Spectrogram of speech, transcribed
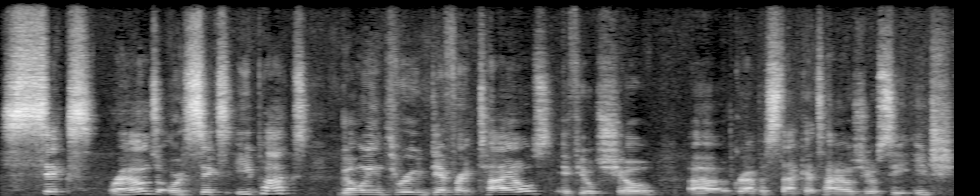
six rounds or six epochs going through different tiles. If you'll show, uh, grab a stack of tiles, you'll see each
